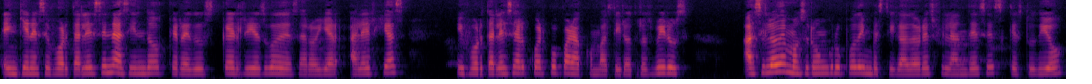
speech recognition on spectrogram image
en quienes se fortalecen haciendo que reduzca el riesgo de desarrollar alergias y fortalece al cuerpo para combatir otros virus, Así lo demostró un grupo de investigadores finlandeses que estudió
